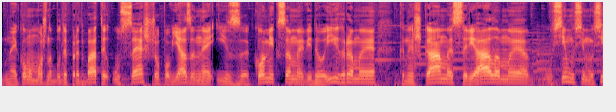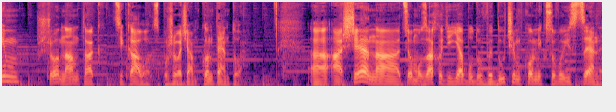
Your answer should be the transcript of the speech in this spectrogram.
на якому можна буде придбати усе, що пов'язане із коміксами, відеоіграми, книжками, серіалами, усім, усім, усім, що нам так цікаво споживачам контенту. А ще на цьому заході я буду ведучим коміксової сцени.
